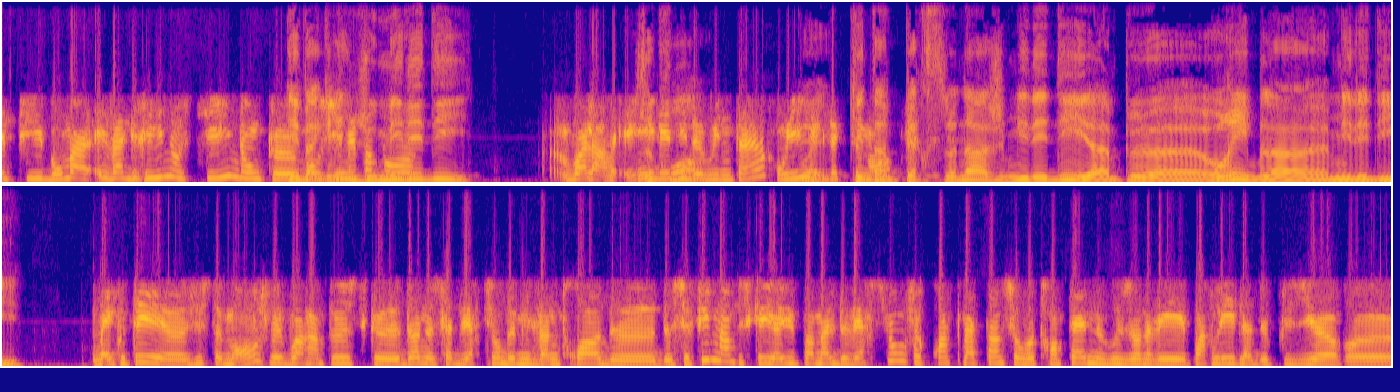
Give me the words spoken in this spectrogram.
et puis bon, bah, Eva Green aussi. Donc, euh, Eva bon, Green joue pour- Milady. Voilà, Je Milady crois. de Winter, oui, Ouais, qui est exactement. un personnage, Milady, un peu euh, horrible, hein, Milady. Bah écoutez, euh, justement, je vais voir un peu ce que donne cette version 2023 de, de ce film, hein, puisqu'il y a eu pas mal de versions. Je crois ce matin sur votre antenne, vous en avez parlé là de plusieurs. euh,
